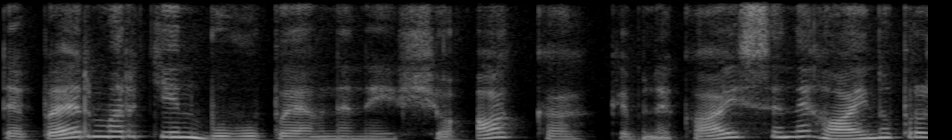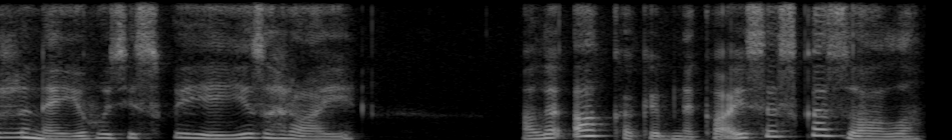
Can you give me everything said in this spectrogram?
Тепер Мартін був упевнений, що Акка Кебнекайсе негайно прожене його зі своєї зграї. Але Акка Кебнекайсе сказала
